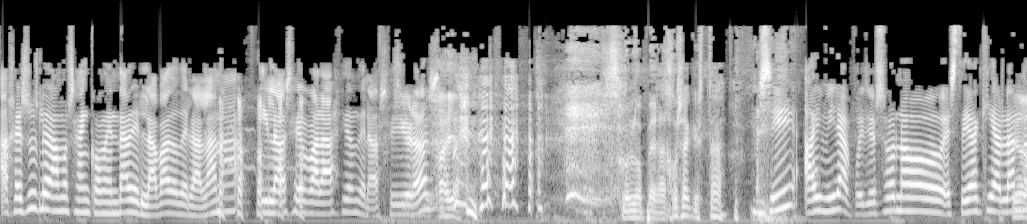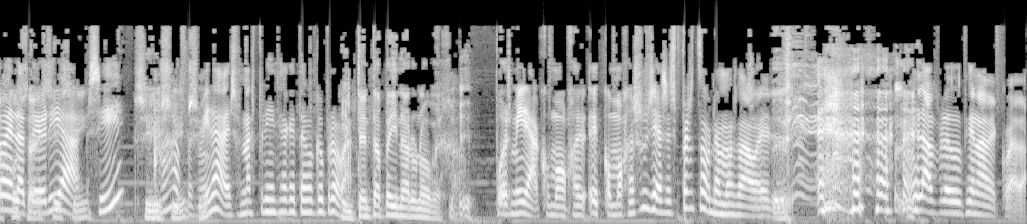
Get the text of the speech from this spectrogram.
A Jesús le vamos a encomendar el lavado de la lana y la separación de las fibras. Con lo pegajosa que está. Sí, ay, mira, pues yo eso no. Estoy aquí hablando de la teoría. Sí, sí. ah, pues mira, es una experiencia que tengo que probar. Intenta peinar una oveja. Pues mira, como, eh, como Jesús ya es experto, le hemos dado el, la producción adecuada.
